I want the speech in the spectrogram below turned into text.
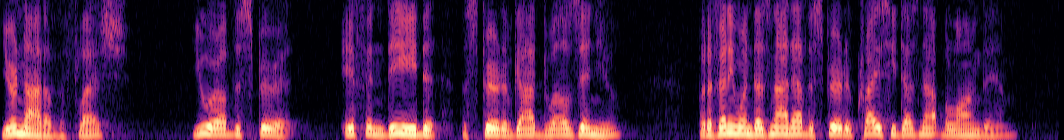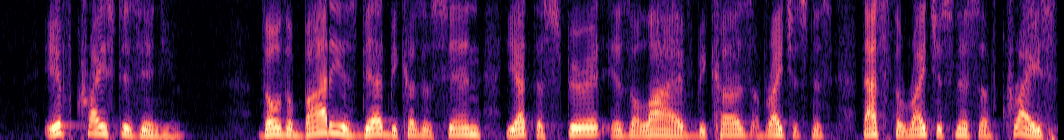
you're not of the flesh, you are of the Spirit, if indeed the Spirit of God dwells in you. But if anyone does not have the Spirit of Christ, he does not belong to him. If Christ is in you, though the body is dead because of sin, yet the Spirit is alive because of righteousness. That's the righteousness of Christ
